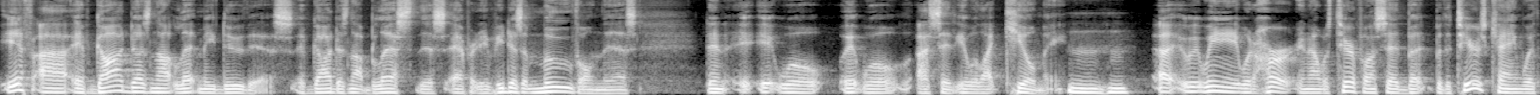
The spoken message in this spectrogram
if I if God does not let me do this, if God does not bless this effort, if He doesn't move on this, then it, it will it will. I said it will like kill me. Mm-hmm. Uh, we it would hurt, and I was tearful. I said, but but the tears came with,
